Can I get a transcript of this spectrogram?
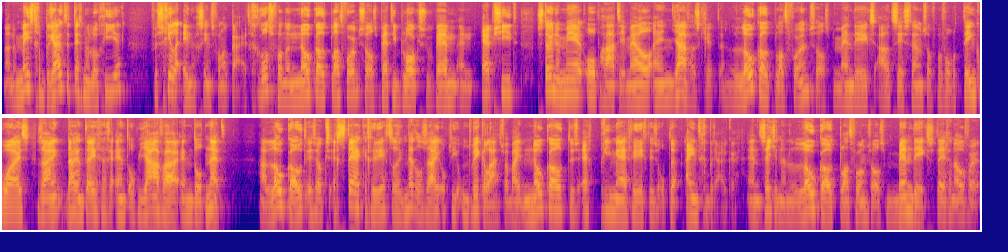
Nou, de meest gebruikte technologieën verschillen enigszins van elkaar. Het gros van de no-code platforms zoals Betty Blocks, WAM en AppSheet steunen meer op HTML en JavaScript. En low-code platforms zoals Mendix, OutSystems of bijvoorbeeld Thinkwise zijn daarentegen geënt op Java en .NET. Nou, low-code is ook echt sterker gericht, zoals ik net al zei, op die ontwikkelaars. Waarbij no-code dus echt primair gericht is op de eindgebruiker. En zet je een low-code platform zoals Mendix tegenover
